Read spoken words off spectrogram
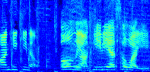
On Hiki No. Only on PBS Hawaii.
